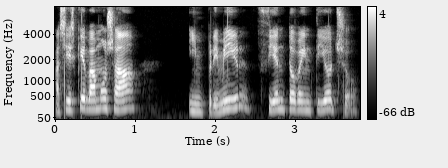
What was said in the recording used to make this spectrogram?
Así es que vamos a imprimir 128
